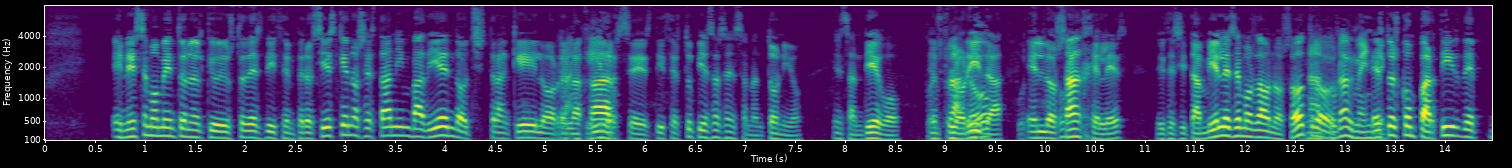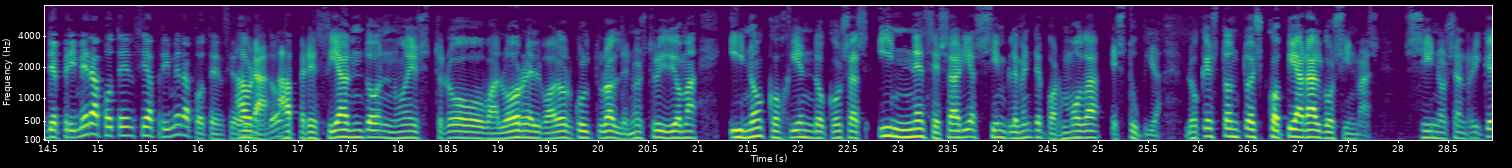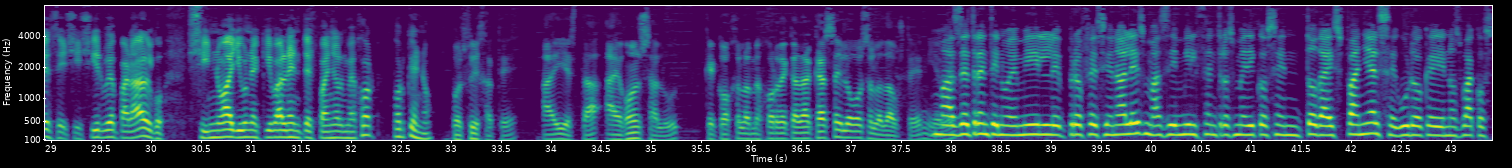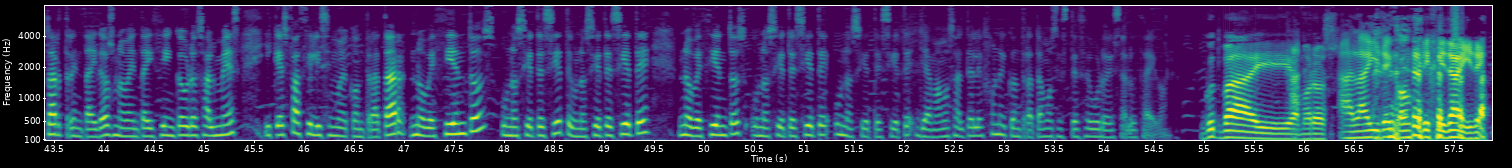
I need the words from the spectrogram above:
En ese momento en el que ustedes dicen, pero si es que nos están invadiendo, ch, tranquilo, relajarse, dices, tú piensas en San Antonio, en San Diego, pues en claro, Florida, pues en claro. Los Ángeles, Dices, y también les hemos dado nosotros. Naturalmente. Esto es compartir de, de primera potencia a primera potencia. Del Ahora, mundo. apreciando nuestro valor, el valor cultural de nuestro idioma y no cogiendo cosas innecesarias simplemente por moda estúpida. Lo que es tonto es copiar algo sin más. Si nos enriquece, si sirve para algo, si no hay un equivalente español mejor, ¿por qué no? Pues fíjate, ahí está, Aegon Salud, que coge lo mejor de cada casa y luego se lo da a usted. Nieves. Más de 39.000 profesionales, más de 1.000 centros médicos en toda España. El seguro que nos va a costar 32,95 euros al mes y que es facilísimo de contratar. 900-177-177, 900-177-177. Llamamos al teléfono y contratamos este seguro de salud Aegon. Goodbye, amoros. Al aire con frigidaire.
